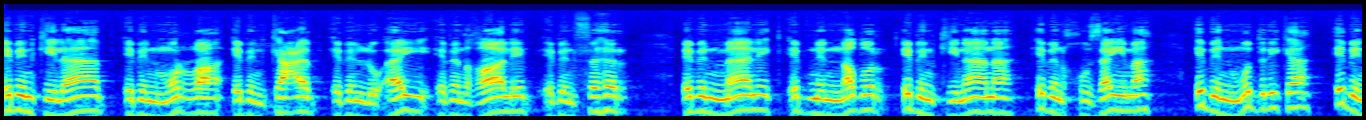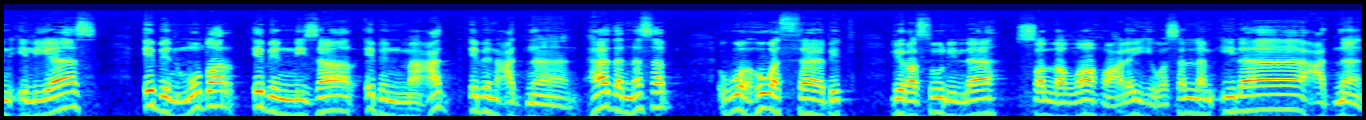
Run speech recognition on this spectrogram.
ابن كلاب ابن مرة ابن كعب ابن لؤي ابن غالب ابن فهر ابن مالك ابن النضر ابن كنانة ابن خزيمة ابن مدركة ابن إلياس ابن مضر ابن نزار ابن معد ابن عدنان. هذا النسب هو الثابت لرسول الله صلى الله عليه وسلم إلى عدنان.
